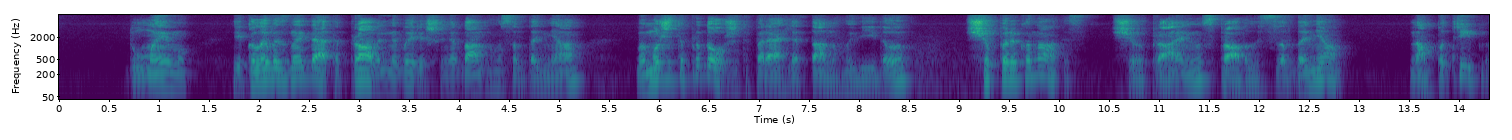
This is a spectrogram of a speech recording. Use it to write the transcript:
думаємо, і коли ви знайдете правильне вирішення даного завдання, ви можете продовжити перегляд даного відео, щоб переконатись, що ви правильно справились з завданням. Нам потрібно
